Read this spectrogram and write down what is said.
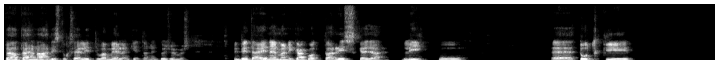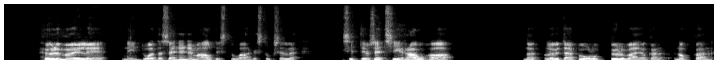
tämä on tähän ahdistukseen liittyvä mielenkiintoinen kysymys. Nyt mitä enemmän ikään kuin ottaa riskejä, liikkuu, tutkii, hölmöilee, niin tuota sen enemmän altistuu ahdistukselle. Sitten jos etsii rauhaa, no, löytää pylvää, jonka nokkaan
